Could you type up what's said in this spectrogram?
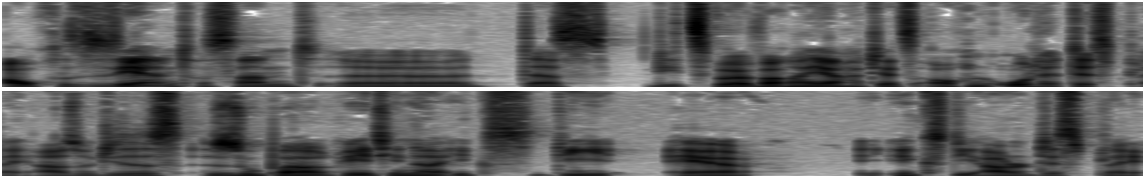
auch sehr interessant, äh, dass die 12er-Reihe hat jetzt auch ein OLED-Display, also dieses Super Retina XDR, XDR-Display.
